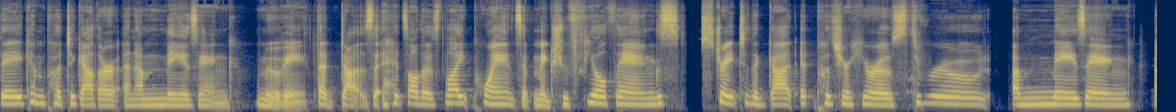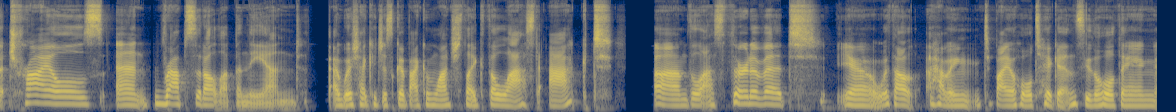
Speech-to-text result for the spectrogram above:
they can put together an amazing movie that does. It hits all those light points, it makes you feel things straight to the gut. It puts your heroes through amazing uh, trials and wraps it all up in the end. I wish I could just go back and watch like the last act, um, the last third of it, you know, without having to buy a whole ticket and see the whole thing.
